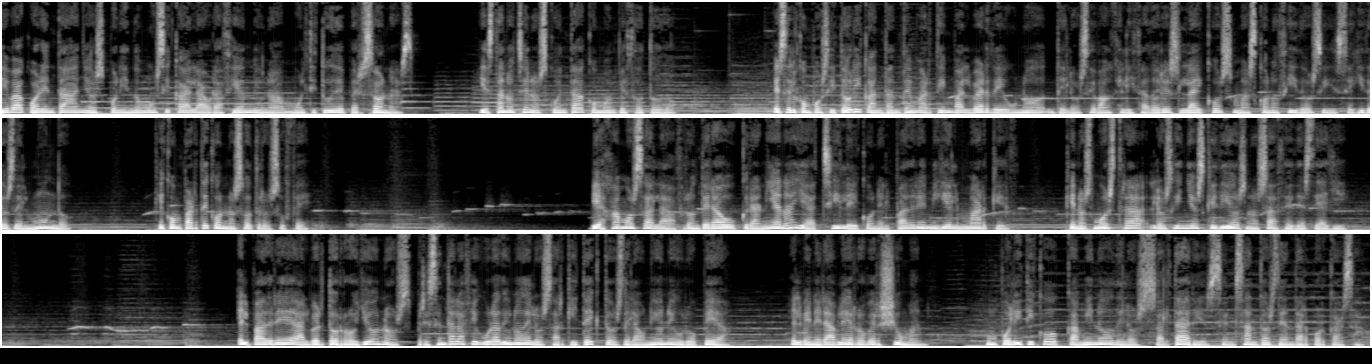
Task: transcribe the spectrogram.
Lleva 40 años poniendo música a la oración de una multitud de personas y esta noche nos cuenta cómo empezó todo. Es el compositor y cantante Martín Valverde, uno de los evangelizadores laicos más conocidos y seguidos del mundo, que comparte con nosotros su fe. Viajamos a la frontera ucraniana y a Chile con el padre Miguel Márquez, que nos muestra los guiños que Dios nos hace desde allí. El padre Alberto Rollo nos presenta la figura de uno de los arquitectos de la Unión Europea, el venerable Robert Schuman, un político camino de los altares en santos de andar por casa.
